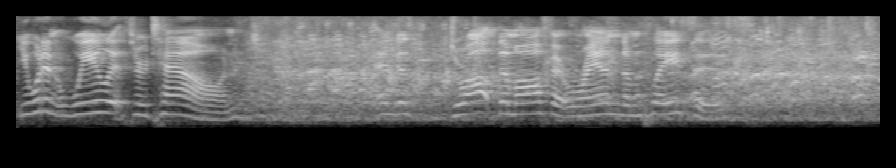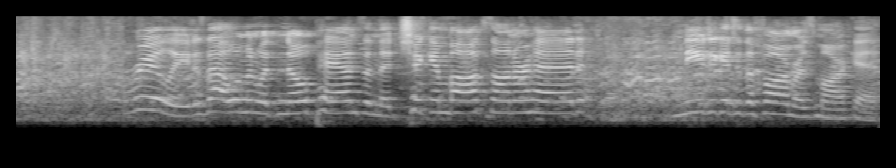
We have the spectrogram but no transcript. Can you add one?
you wouldn't wheel it through town and just drop them off at random places. Really? Does that woman with no pants and the chicken box on her head need to get to the farmer's market?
